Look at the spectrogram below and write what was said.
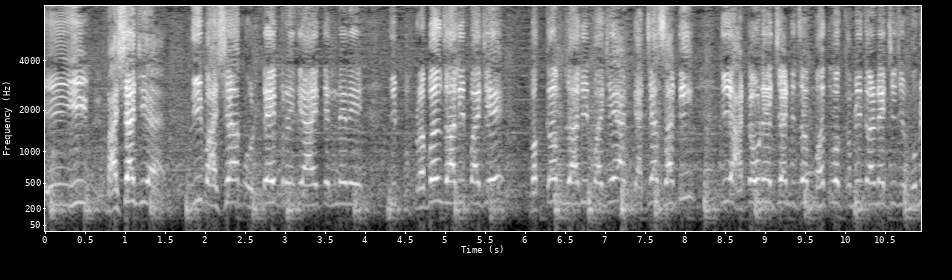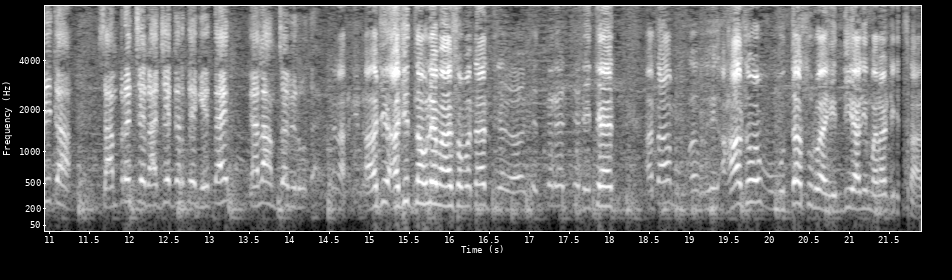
ही ही भाषा जी आहे ती भाषा कोणत्याही प्रती आहे त्यांनी ती प्रबल झाली पाहिजे भक्कम झाली पाहिजे. आणि त्याच्यासाठी ती हटवण्याची आणि तिचं महत्त्व कमी करण्याची जी भूमिका सांप्रतचे राज्यकर्ते घेत आहेत त्याला आमचा विरोध आहे. अजित अजित नवले माझ्यासोबत आहेत शेतकऱ्यांचे नेते आहेत. आता हा जो मुद्दा सुरू आहे हिंदी आणि मराठीचा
